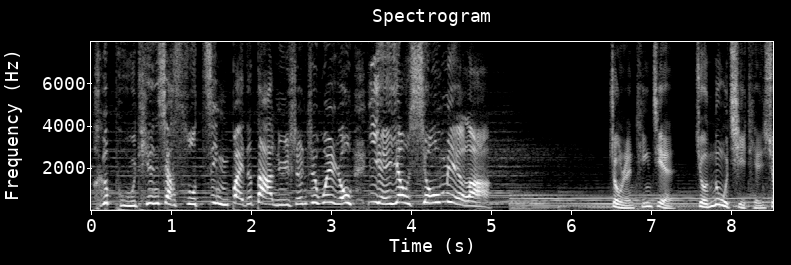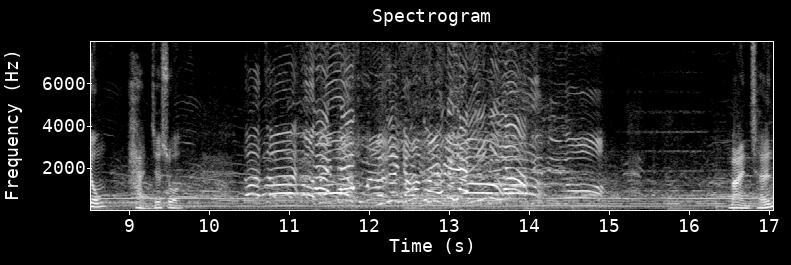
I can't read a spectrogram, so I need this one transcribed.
和普天下所敬拜的大女神之威荣也要消灭了。众人听见，就怒气填胸，喊着说：“大灾！大灾！你的亚迪米啊！”满城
